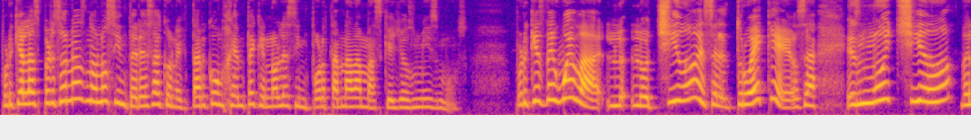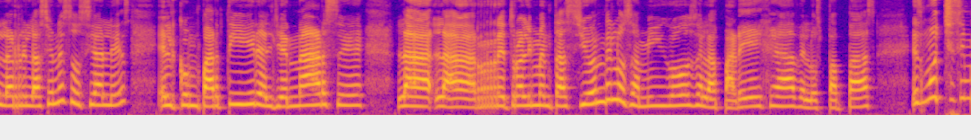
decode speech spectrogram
Porque a las personas no nos interesa conectar con gente que no les importa nada más que ellos mismos. Porque es de hueva. Lo, chido es el trueque. O sea, es muy chido de las relaciones sociales el compartir, el llenarse, la, retroalimentación de los amigos, de la pareja, de los papás. Es muchísimo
